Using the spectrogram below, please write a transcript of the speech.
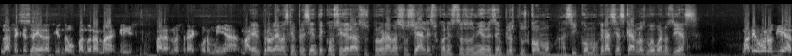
la Secretaría Sí. de Hacienda. Un panorama gris para nuestra economía, Mario. El problema es que el presidente consideraba sus programas sociales con estos dos millones de empleos, pues cómo, así como. Gracias, Carlos, muy buenos días. Mario, buenos días.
